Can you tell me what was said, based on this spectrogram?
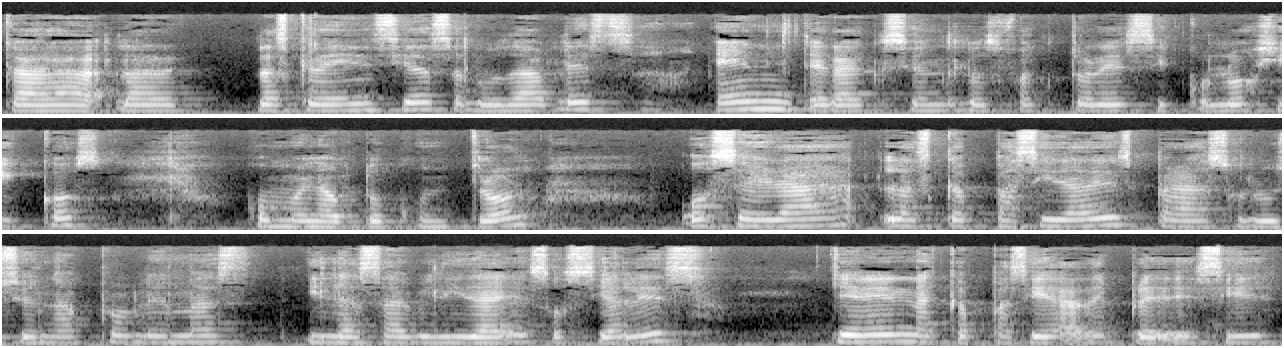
las creencias saludables en interacción de los factores psicológicos como el autocontrol o será las capacidades para solucionar problemas y las habilidades sociales tienen la capacidad de predecir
